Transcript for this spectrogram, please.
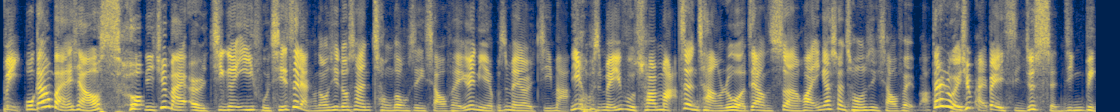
病。我刚刚本来想要说，你去买耳机跟衣服，其实这两个东西都算冲动性消费，因为你也不是没耳机嘛，你也不是没衣服穿嘛。正常如果这样子算的话，应该算冲动性消费吧。但如果你去买背心，你就是神经病，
